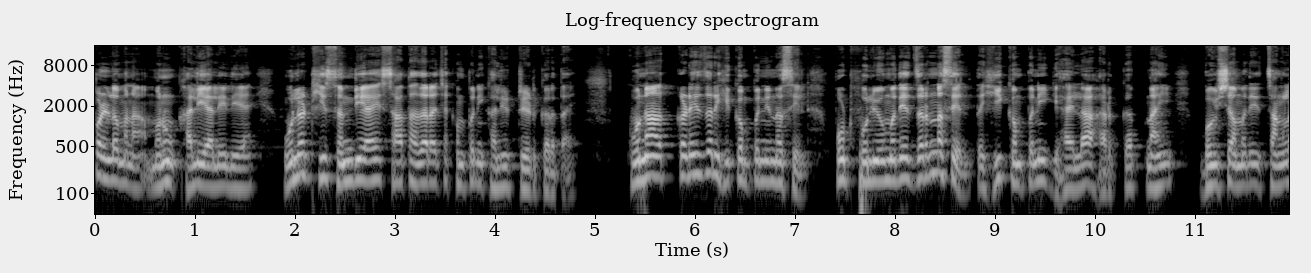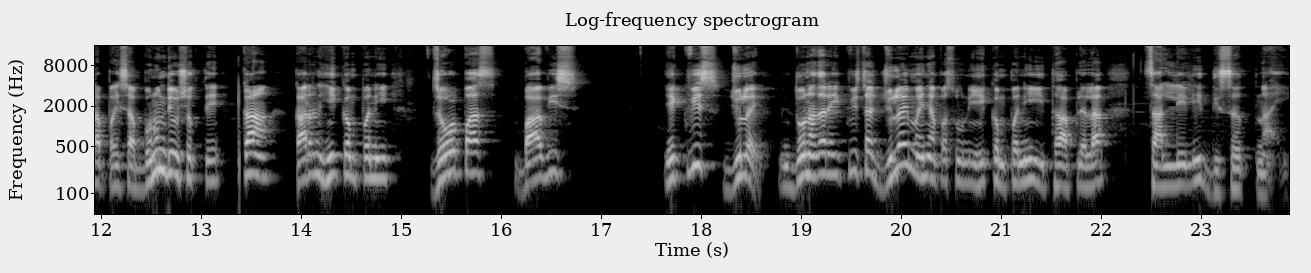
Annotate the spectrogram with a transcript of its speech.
पडलं म्हणा म्हणून खाली आलेली आहे. उलट ही संधी आहे सात हजाराच्या कंपनी खाली ट्रेड करत आहे. कुणाकडे जर ही कंपनी नसेल पोर्टफोलिओमध्ये जर नसेल तर ही कंपनी घ्यायला हरकत नाही. भविष्यामध्ये चांगला पैसा बनवून देऊ शकते. का? कारण ही कंपनी जवळपास बावीस एकवीस जुलै दोन हजार एकवीसच्या जुलै महिन्यापासून ही कंपनी इथं आपल्याला चाललेली दिसत नाही.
